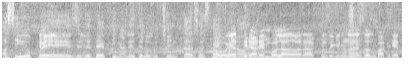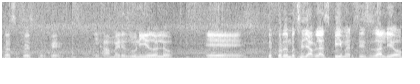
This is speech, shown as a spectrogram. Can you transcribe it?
ha sido pues desde finales de los 80 hasta Me voy a tirar en voladora a conseguir una de esas baquetas pues porque el Hammer es un ídolo. Eh, recordemos que ya Blasphemer sí se salió.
